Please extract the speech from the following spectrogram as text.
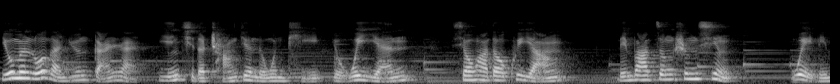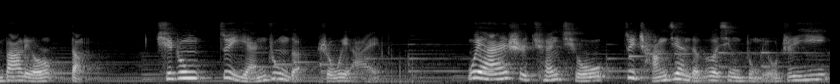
幽门螺杆菌感染引起的常见的问题有胃炎、消化道溃疡、淋巴增生性胃淋巴瘤等，其中最严重的是胃癌。胃癌是全球最常见的恶性肿瘤之一，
